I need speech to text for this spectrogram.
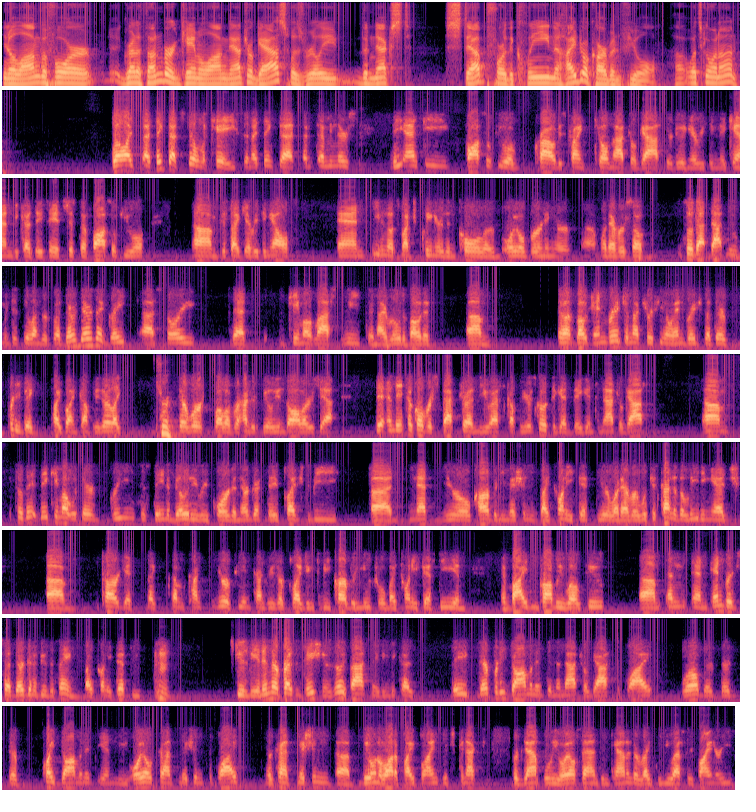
you know, long before Greta Thunberg came along, natural gas was really the next step for the clean hydrocarbon fuel. Uh, what's going on? Well, I, I think that's still the case, and I think that I mean, there's the anti-fossil fuel crowd is trying to kill natural gas. They're doing everything they can because they say it's just a fossil fuel, um, just like everything else. And even though it's much cleaner than coal or oil burning or uh, whatever, so so that that movement is still underfoot. There, there's a great uh, story that came out last week, and I wrote about it. Um, about Enbridge. I'm not sure if you know Enbridge, but they're a pretty big pipeline company. They're like, sure. they're worth well over 100 billion dollars. Yeah, and they took over Spectra in the U.S. a couple years ago to get big into natural gas. Um, so they, they came out with their green sustainability report, and they're they pledged to be uh, net zero carbon emissions by 2050 or whatever, which is kind of the leading edge um, target. Like some con- European countries are pledging to be carbon neutral by 2050, and and Biden probably will too. Um, and and Enbridge said they're going to do the same by 2050. excuse me. And in their presentation, it was really fascinating because they they're pretty dominant in the natural gas supply world. They're they're they're quite dominant in the oil transmission supply. Their transmission, uh, they own a lot of pipelines which connect, for example, the oil sands in Canada right to U.S. refineries.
